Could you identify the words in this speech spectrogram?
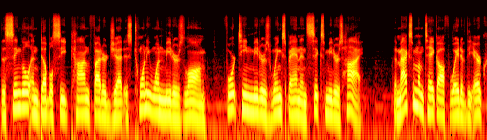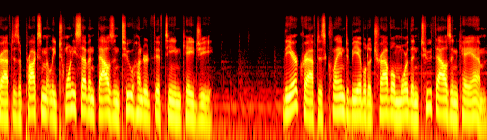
the single and double seat Kaan fighter jet is 21 meters long, 14 meters wingspan and 6 meters high. The maximum takeoff weight of the aircraft is approximately 27,215 kg. The aircraft is claimed to be able to travel more than 2,000 km.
